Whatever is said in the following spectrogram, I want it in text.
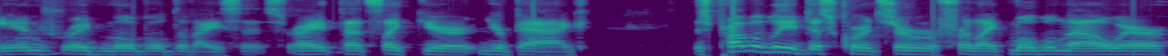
Android mobile devices, right? That's like your your bag. There's probably a Discord server for like mobile malware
